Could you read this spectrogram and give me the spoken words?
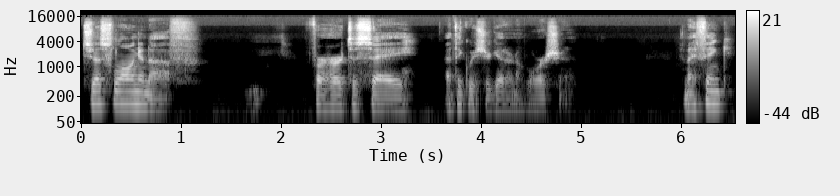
Just long enough for her to say, I think we should get an abortion. And I think,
